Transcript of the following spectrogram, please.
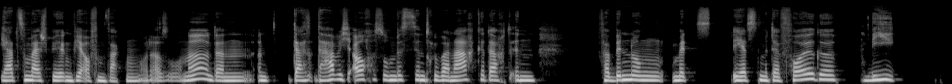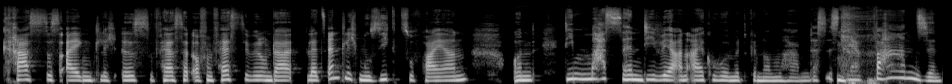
Ja, zum Beispiel irgendwie auf dem Wacken oder so, ne? Dann, und da, da habe ich auch so ein bisschen drüber nachgedacht in Verbindung mit jetzt mit der Folge, wie krass das eigentlich ist. Du fährst halt auf ein Festival, um da letztendlich Musik zu feiern. Und die Massen, die wir an Alkohol mitgenommen haben, das ist der Wahnsinn,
